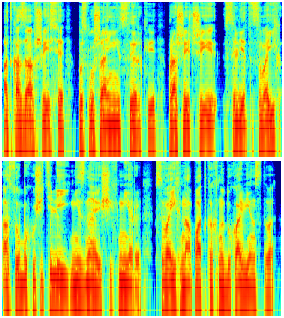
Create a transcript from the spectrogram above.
отказавшиеся в послушании церкви, прошедшие вслед своих особых учителей, не знающих меры в своих нападках на духовенство –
